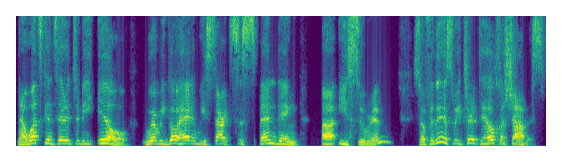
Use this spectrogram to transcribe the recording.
Now, what's considered to be ill, where we go ahead and we start suspending uh, isurim? So for this, we turn to Hilchah Shabbos.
